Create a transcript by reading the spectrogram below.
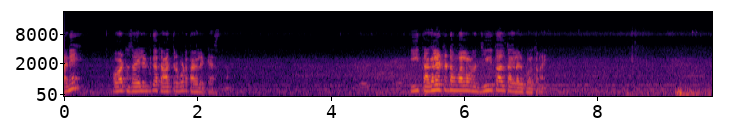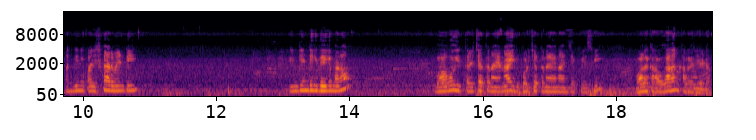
అని వాటిని సైలెంట్గా రాత్రి కూడా తగలెట్టేస్తున్నాం. ఈ తగలెట్టడం వల్ల మన జీవితాలు తగలడిపోతున్నాయి. మరి దీని పరిష్కారం ఏంటి? ఇంటింటికి తిరిగి మనం బాబు ఇది తడి చెత్తనాయనా ఇది పొడి చెత్తనాయనా అని చెప్పేసి వాళ్ళకి అవగాహన కలగజేయడం.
